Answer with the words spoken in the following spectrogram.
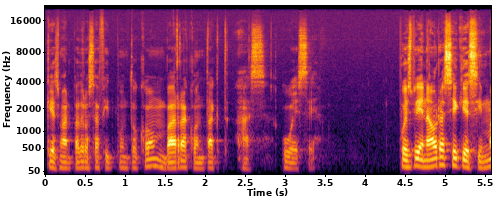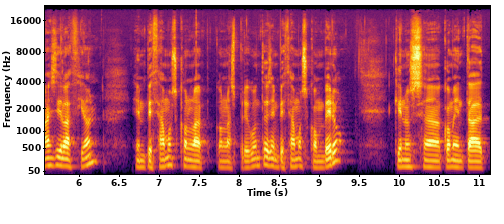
que es marpadrosafit.com barra contact us. Pues bien, ahora sí que sin más dilación empezamos con, las preguntas. Empezamos con Vero, que nos uh, comenta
